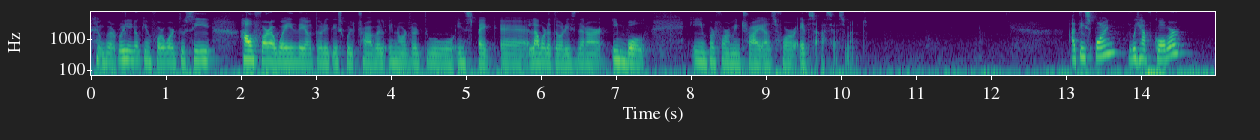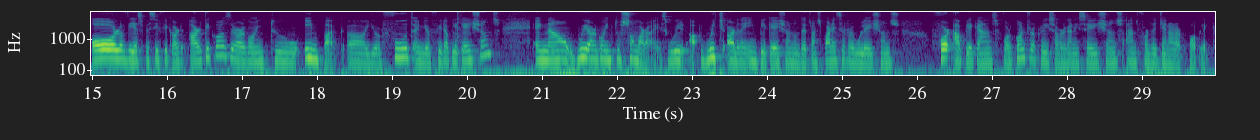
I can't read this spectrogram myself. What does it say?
we're really looking forward to see how far away the authorities will travel in order to inspect uh, laboratories that are involved in performing trials for EFSA assessment. At this point, we have covered all of the specific art articles that are going to impact uh, your food and your feed applications. And now we are going to summarize we, uh, which are the implications of the transparency regulations for applicants, for contract research organizations, and for the general public.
